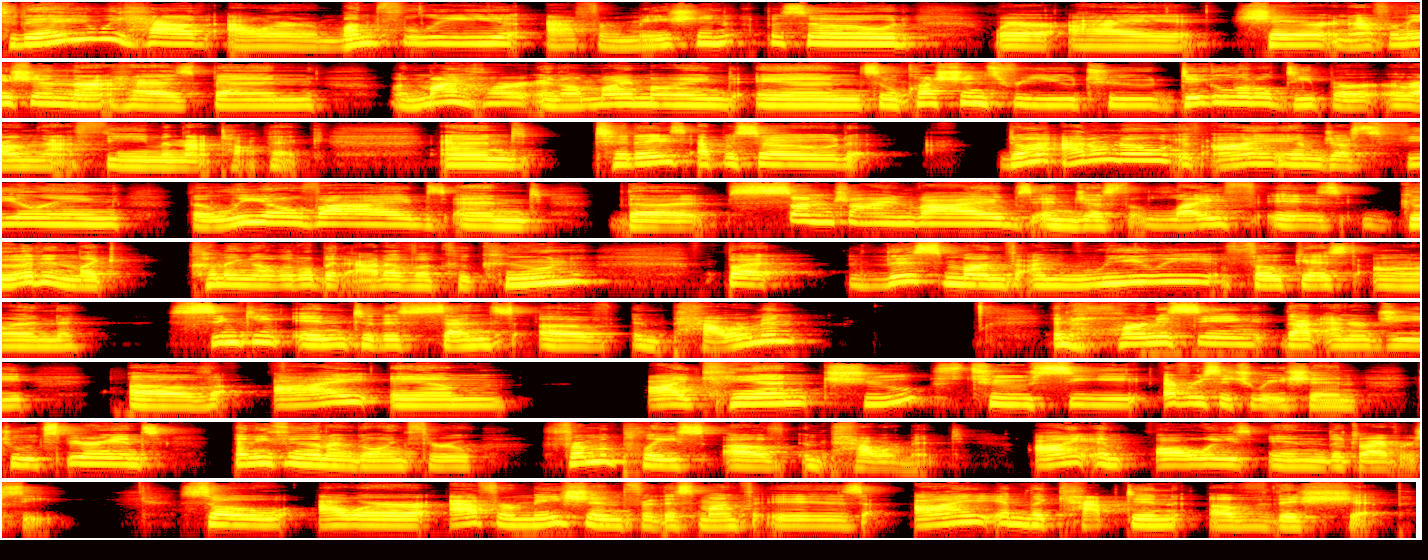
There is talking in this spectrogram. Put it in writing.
Today we have our monthly affirmation episode where I share an affirmation that has been on my heart and on my mind and some questions for you to dig a little deeper around that theme and that topic. And today's episode don't I don't know if I am just feeling the Leo vibes and the sunshine vibes and just life is good and like coming a little bit out of a cocoon. But this month, I'm really focused on sinking into this sense of empowerment and harnessing that energy of I am, I can choose to see every situation, to experience anything that I'm going through from a place of empowerment. I am always in the driver's seat. So, our affirmation for this month is I am the captain of this ship.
